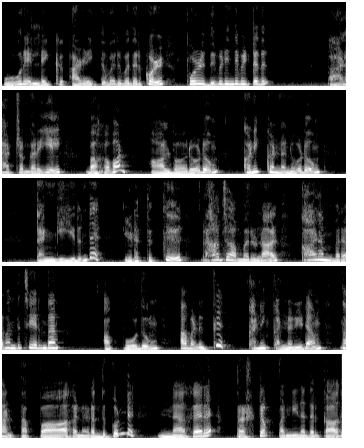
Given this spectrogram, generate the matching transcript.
ஊர் எல்லைக்கு அழைத்து வருவதற்குள் பொழுது விடிந்துவிட்டது பாலாற்றங்கரையில் பகவான் ஆழ்வாரோடும் கணிக்கண்ணனோடும் தங்கியிருந்த இடத்துக்கு ராஜா மறுநாள் காலம்பர வந்து சேர்ந்தான். அப்போதும் அவனுக்கு கணிக்கண்ணனிடம் தான் தப்பாக நடந்து கொண்டு நகர பிரஷ்டம் பண்ணினதற்காக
